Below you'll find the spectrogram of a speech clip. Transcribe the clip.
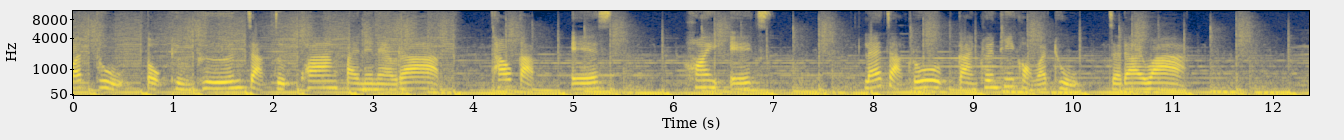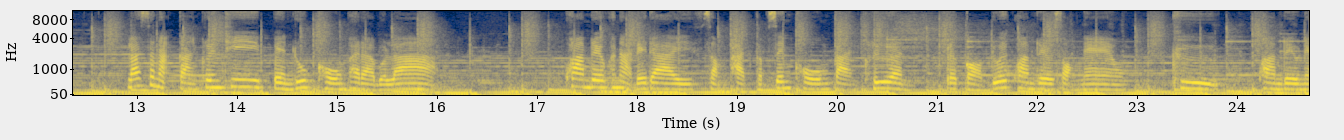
วัตถุตกถึงพื้นจากจุดคว้างไปในแนวราบ เท่ากับ s ห้อย x และจากรูปการเคลื่อนที่ของวัตถุจะได้ว่า ลักษณะการเคลื่อนที่เป็นรูปโค้งพาราโบลา ความเร็วขนาดใด ๆ สัมผัสกับเส้นโค้งการเคลื่อน ประกอบด้วยความเร็วสองแนว คือ ความเร็วแน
